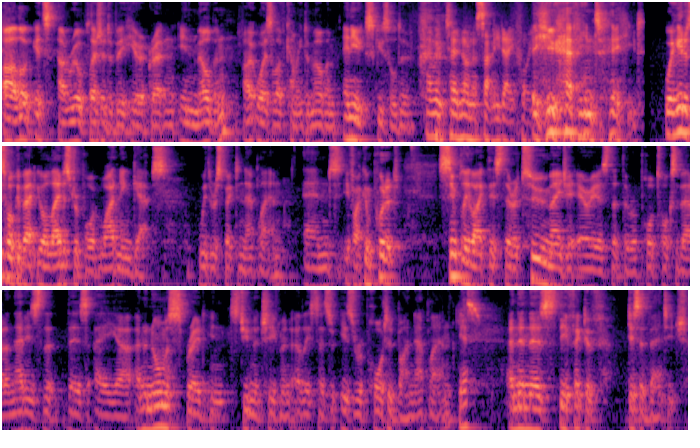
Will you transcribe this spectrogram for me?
Oh, look, it's a real pleasure to be here at Grattan in Melbourne. I always love coming to Melbourne. Any excuse will do. And we've turned on a sunny day for you. You have indeed. We're here to talk about your latest report, Widening Gaps with respect to NAPLAN. And if I can put it simply like this, there are two major areas that the report talks about, and that is that there's a, uh, an enormous spread in student achievement, at least as is reported by NAPLAN. Yes. And then there's the effect of disadvantage.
